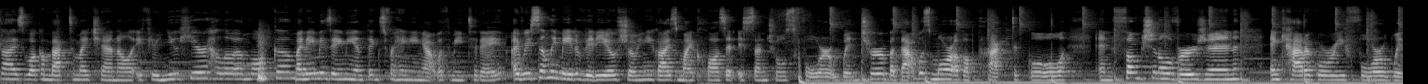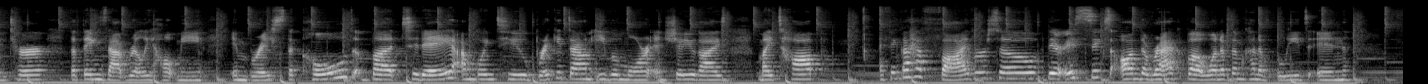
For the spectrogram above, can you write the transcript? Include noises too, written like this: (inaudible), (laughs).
guys, welcome back to my channel. If you're new here, hello and welcome. My name is Amy and thanks for hanging out with me today. I recently made a video showing you guys my closet essentials for winter, but that was more of a practical and functional version and category for winter, the things that really help me embrace the cold. But today I'm going to break it down even more and show you guys my top I think I have five or so. There is six on the rack, but one of them kind of bleeds in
